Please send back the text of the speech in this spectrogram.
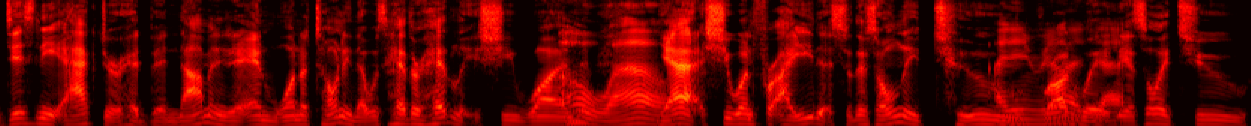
Disney actor had been nominated and won a Tony. That was Heather Headley. She won. Oh wow. Yeah, she won for Aida. So there's only two Broadway. that. There's only two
